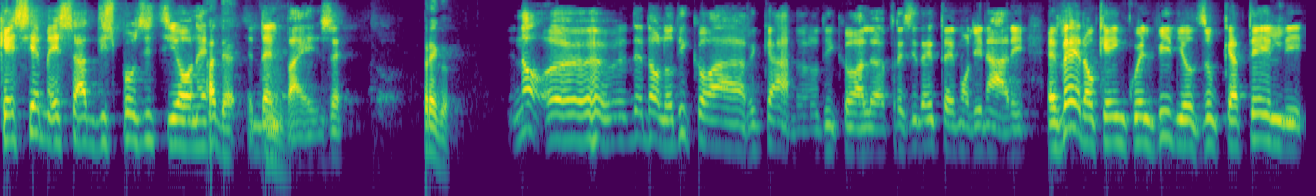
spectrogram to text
che si è messa a disposizione Ade- del mm. paese. Prego. No, eh, no, lo dico a Riccardo, lo dico al presidente Molinari. È vero che in quel video Zuccatelli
